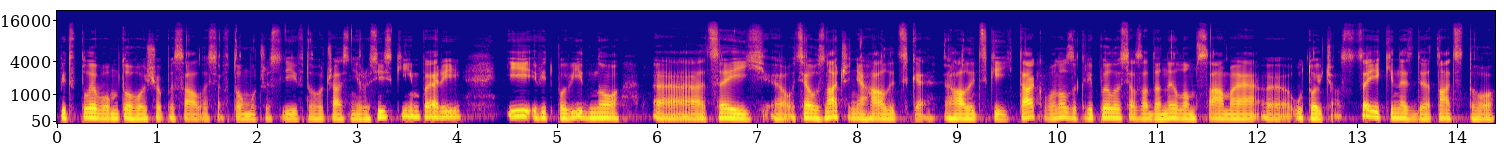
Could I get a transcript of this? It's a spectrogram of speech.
під впливом того, що писалося в тому числі в тогочасній Російській імперії, і відповідно цей, е, Оце означення Галицьке, Галицький, так, воно закріпилося за Данилом саме е, у той час. Це є кінець 19-го,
